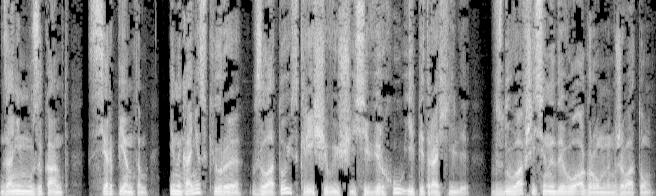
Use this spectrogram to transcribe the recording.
за ним музыкант с серпентом, и, наконец, кюре в золотой, скрещивающейся вверху и петрохиле, вздувавшийся над его огромным животом.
